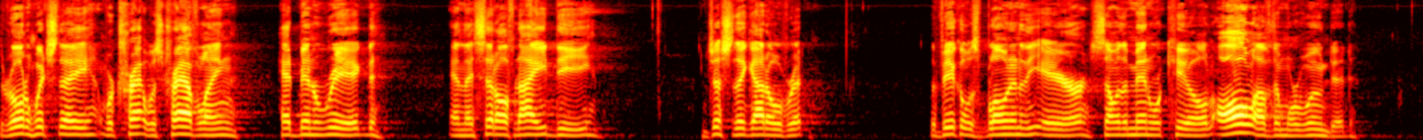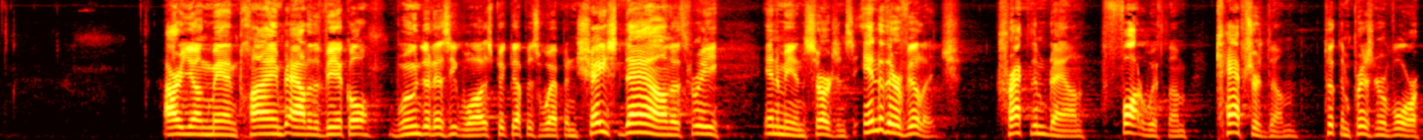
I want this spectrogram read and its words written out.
The road on which they were tra- was traveling had been rigged, and they set off an IED just as they got over it. The vehicle was blown into the air. Some of the men were killed. All of them were wounded. Our young man climbed out of the vehicle, wounded as he was, picked up his weapon, chased down the three enemy insurgents into their village, tracked them down, fought with them, captured them, took them prisoner of war,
